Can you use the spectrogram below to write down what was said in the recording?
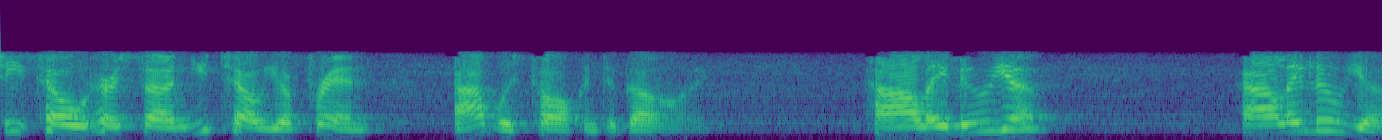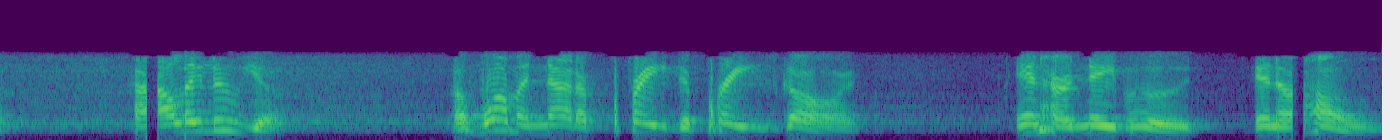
She told her son, you tell your friend, I was talking to God. Hallelujah. Hallelujah. Hallelujah. A woman not afraid to praise God in her neighborhood, in her home.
